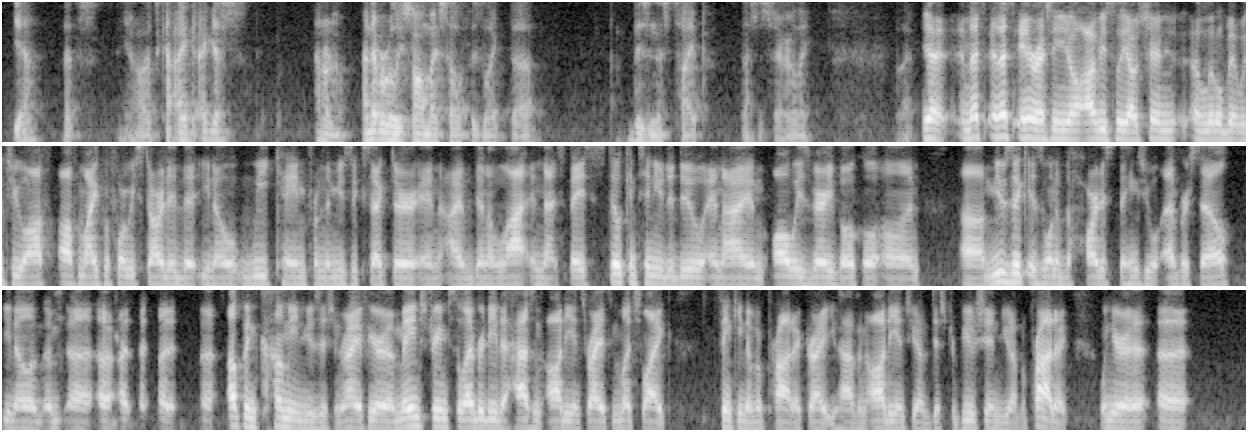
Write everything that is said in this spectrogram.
yeah, that's you know that's kind. Of, I, I guess I don't know. I never really saw myself as like the business type necessarily. But yeah, and that's and that's interesting. You know, obviously, I was sharing a little bit with you off off mic before we started that you know we came from the music sector, and I've done a lot in that space. Still continue to do, and I am always very vocal on. Uh, music is one of the hardest things you will ever sell. You know, um, um, uh, a, a, a up and coming musician, right? If you're a mainstream celebrity that has an audience, right? It's much like thinking of a product, right? You have an audience, you have distribution, you have a product. When you're a, a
